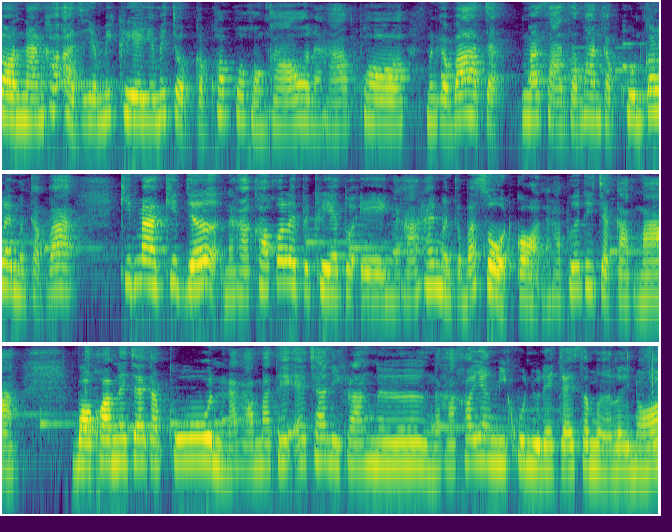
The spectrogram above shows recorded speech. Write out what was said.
ตอนนั้นเขาอาจจะยังไม่เคลียร์ยังไม่จบกับครอบครัวของเขานะคะ พอเหมือนกับว่าจะมาสารสัมพันธ์กับคุณก็เลยเหมือนกับว่าคิดมากคิดเยอะนะคะเขาก็เลยไปเคลียร์ตัวเองนะคะ ให้เหมือนกับว่าโสดก่อนนะคะ เพื่อที่จะกลับมาบอกความในใจกับคุณนะคะ มาเทคแอคชั่นอีกครั้งหนึ่งนะคะเขายังมีคุณอยู่ในใจเสมอเลยเนาะ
